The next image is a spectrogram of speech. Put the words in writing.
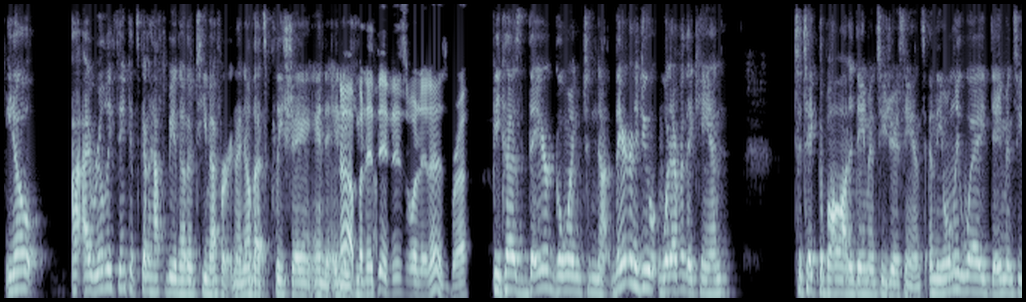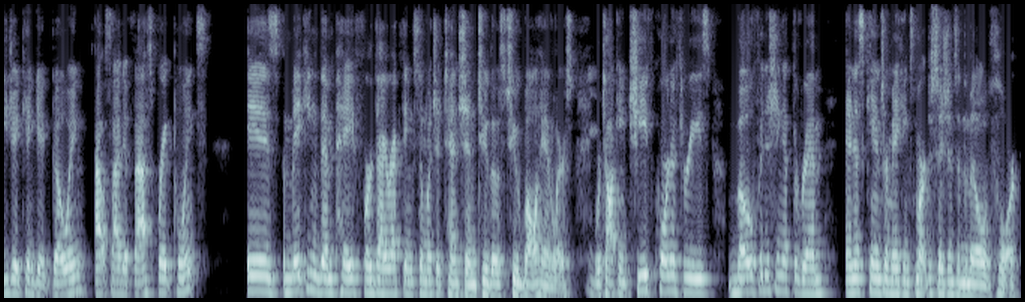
You know, I, I really think it's going to have to be another team effort, and I know that's cliche and, and No, but it, it is what it is, bro. because they are going to not they're going to do whatever they can to take the ball out of Dame and CJ's hands. And the only way Dame and CJ can get going outside of fast break points is making them pay for directing so much attention to those two ball handlers. Mm. We're talking Chief corner threes, Mo finishing at the rim, Enes Kanter making smart decisions in the middle of the floor.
